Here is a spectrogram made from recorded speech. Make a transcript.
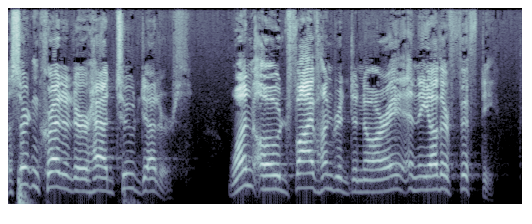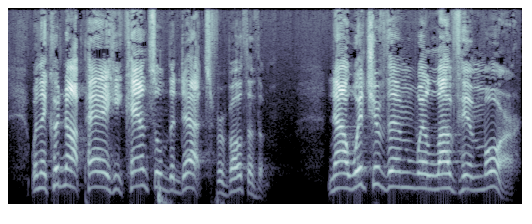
A certain creditor had two debtors. One owed 500 denarii and the other 50. When they could not pay, he canceled the debts for both of them. Now, which of them will love him more?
